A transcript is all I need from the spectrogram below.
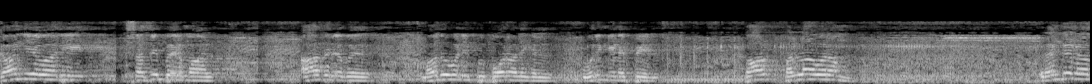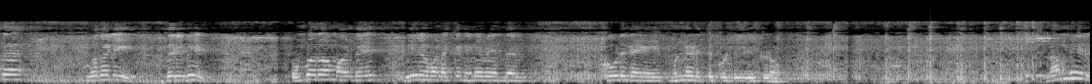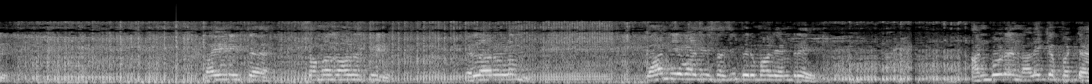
காந்தியவாதி சசி பெருமாள் ஆதரவு மது ஒழிப்பு போராளிகள் ஒருங்கிணைப்பில் பல்லாவரம் ரங்கநாத முதலி பிரிவில் ஒன்பதாம் ஆண்டு வீரவணக்க நினைவேந்தல் கூடுகையை முன்னெடுத்துக் கொண்டிருக்கிறோம். நம்மில் பயணித்த சமகாலத்தில் எல்லாராலும் காந்தியவாதி சசி பெருமாள் என்று அன்புடன் அழைக்கப்பட்ட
